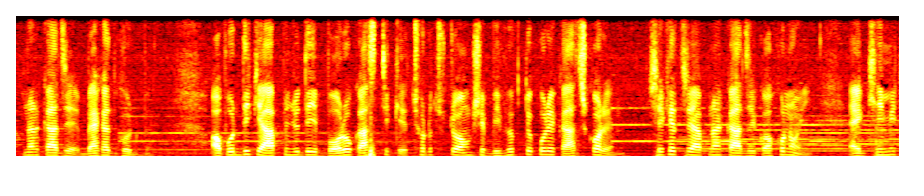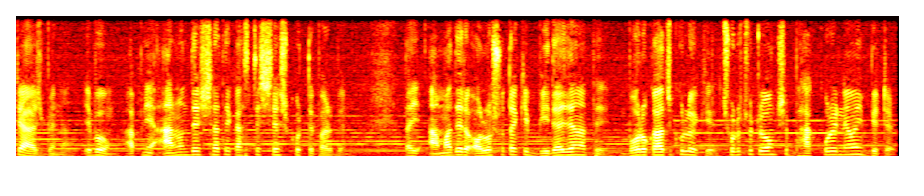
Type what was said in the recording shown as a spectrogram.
আপনার কাজে ব্যাঘাত ঘটবে। অপরদিকে আপনি যদি এই বড় কাজটিকে ছোট ছোট অংশে বিভক্ত করে কাজ করেন, সেক্ষেত্রে আপনার কাজে কখনোই একঘেয়েমিটা আসবে না এবং আপনি আনন্দের সাথে কাজটা শেষ করতে পারবেন। তাই আমাদের অলসতাকে বিদায় জানাতে বড় কাজগুলোকে ছোট ছোট অংশে ভাগ করে নেওয়াই বেটার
